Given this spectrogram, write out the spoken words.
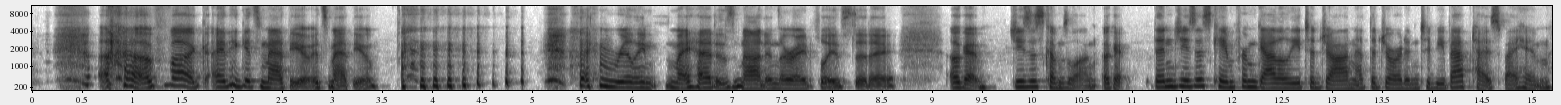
uh, fuck. I think it's Matthew. It's Matthew. I'm really, my head is not in the right place today. Okay. Jesus comes along. Okay. Then Jesus came from Galilee to John at the Jordan to be baptized by him.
